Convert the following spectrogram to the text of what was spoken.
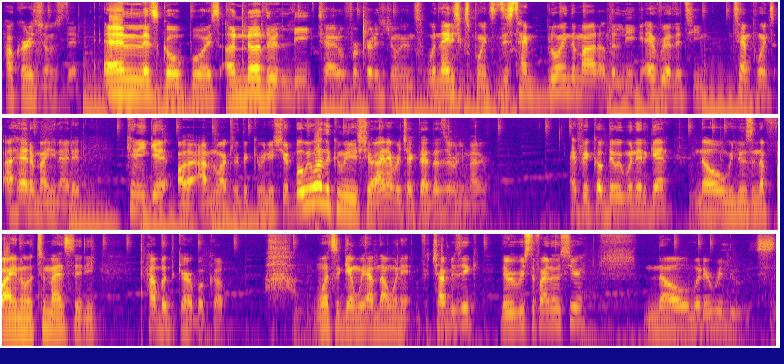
how Curtis Jones did. And let's go, boys. Another league title for Curtis Jones with 96 points. This time, blowing them out of the league. Every other team, 10 points ahead of Man United. Can he get? Oh, I don't know. I clicked the community shield, but we won the community shield. I never checked that. That doesn't really matter. FA Cup, did we win it again? No, we lose in the final to Man City. How about the Carabao Cup? Once again, we have not won it. For Champions League, did we reach the final this year? No, what did we lose?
